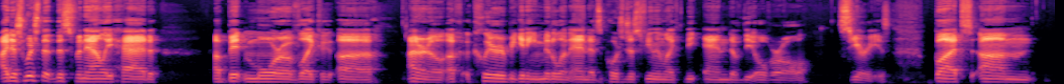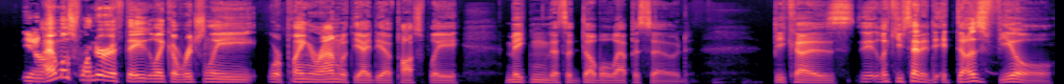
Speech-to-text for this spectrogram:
I just wish that this finale had a bit more of like uh I don't know, a, a clear beginning, middle and end as opposed to just feeling like the end of the overall series. But um you know i almost wonder if they like originally were playing around with the idea of possibly making this a double episode because it, like you said it, it does feel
